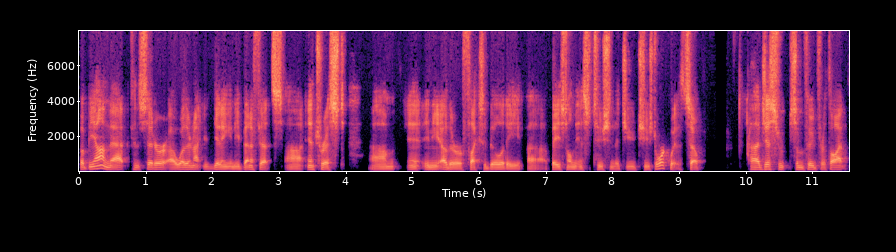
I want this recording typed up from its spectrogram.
But beyond that, consider uh, whether or not you're getting any benefits, uh, interest, um, any other flexibility uh, based on the institution that you choose to work with. So, uh, just some food for thought.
